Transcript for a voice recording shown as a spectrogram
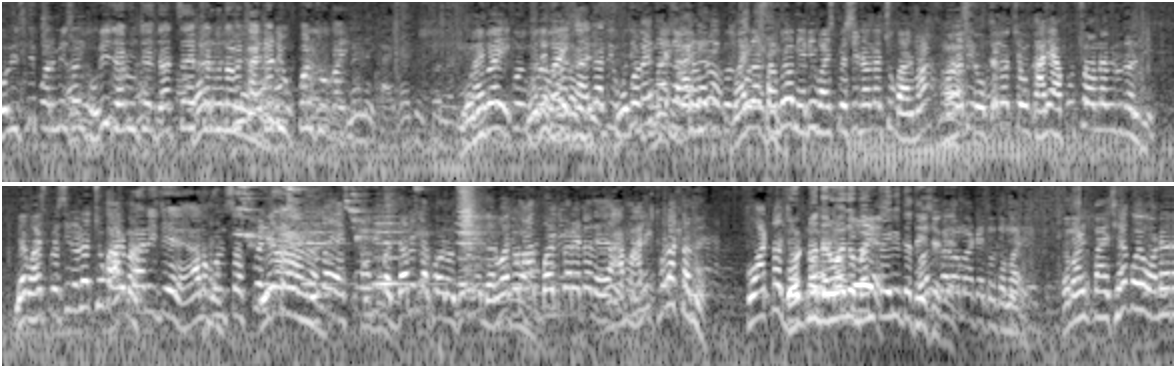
પોલીસની પરમિશન થોડી જરૂર છે. જજ સાહેબ તમે કાયદાથી ઉપર છો કઈ. મોદીભાઈ મોદીભાઈ કાયદાથી ઉપર છો કઈ. મારી સાંભળો મેં બી વાઇસ પ્રેસિડન્ટ જ છું બારમાં. મને બી રોકેલો છે. હું કાલે આપું જ છું આમના વિરુદ્ધ અરજી. મેં વાઇસ પ્રેસિડન્ટ છું બારમાં. છે. આ લોકોને સસ્પેન્ડ કરવાના બધાને લખવાનો છે. દરવાજો નામ બંધ કરે તો આ માલિક થોડા તમે? કોર્ટનો દરવાજો બંધ કઈ રીતે થઈ શકે? માટે તો તમારે તમારી પાસે છે કોઈ ઓર્ડર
